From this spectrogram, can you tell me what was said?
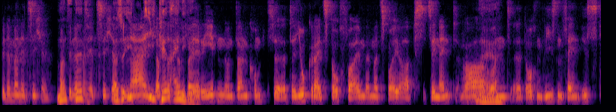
Bin ich mir nicht sicher. Meinst Bin nicht? mir nicht sicher. Also ich, Nein, ich, ich kenne einige. Dabei reden und dann kommt äh, der Juckreiz doch, vor allem wenn man zwei Jahre abstinent war naja. und äh, doch ein Wiesenfan ist,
